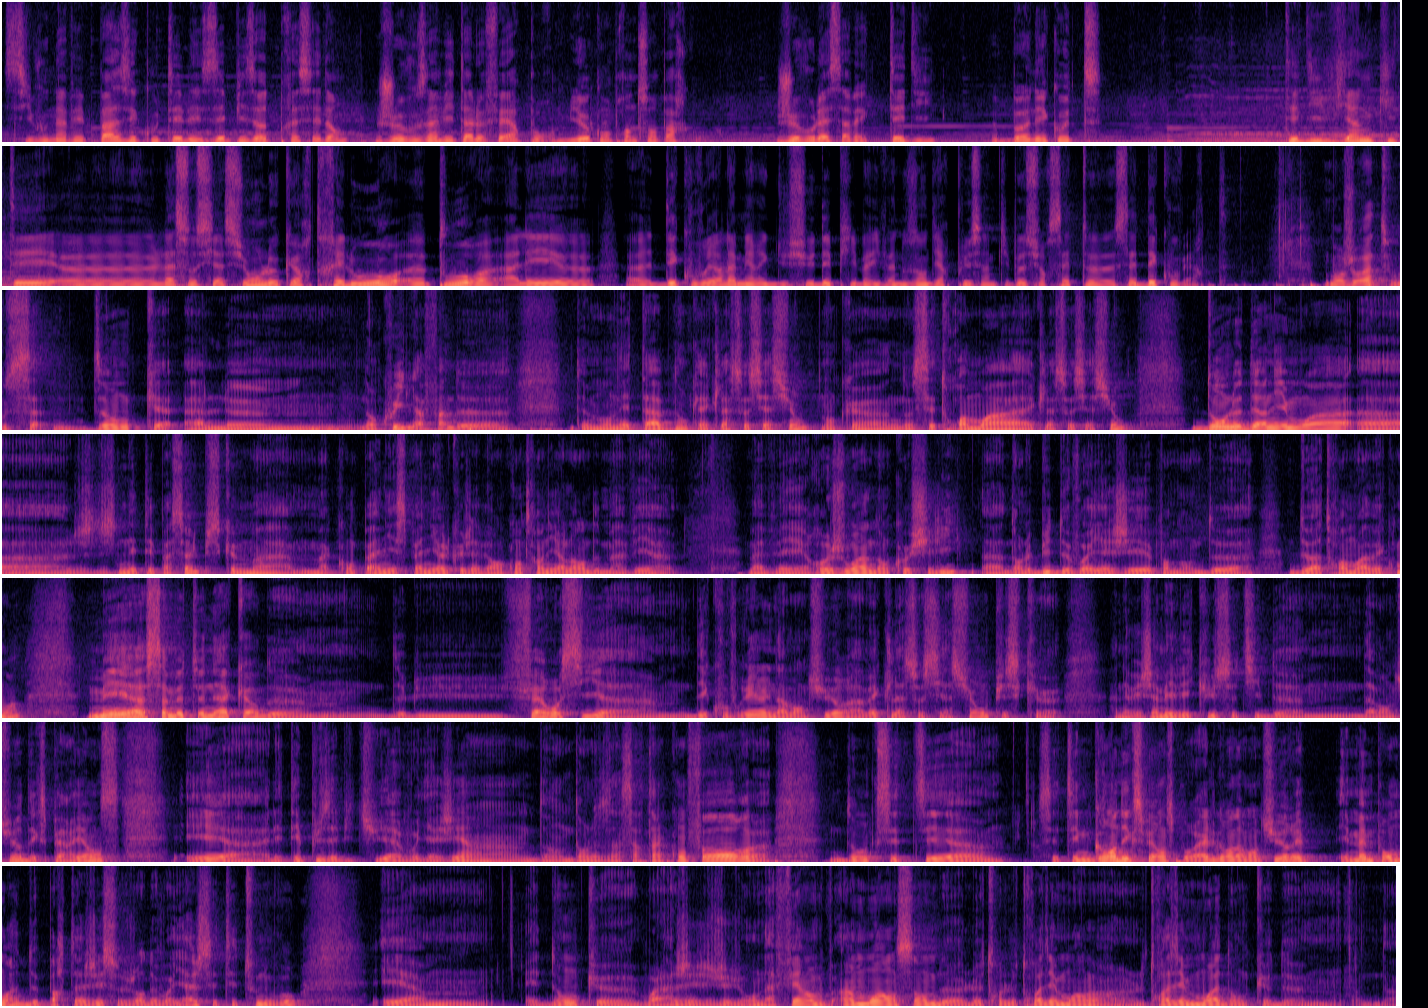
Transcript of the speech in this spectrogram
Si vous n'avez pas écouté les épisodes précédents, je vous invite à le faire pour mieux comprendre son parcours. Je vous laisse avec Teddy. Bonne écoute Teddy vient de quitter euh, l'association, le cœur très lourd, euh, pour aller euh, découvrir l'Amérique du Sud. Et puis bah, il va nous en dire plus un petit peu sur cette, cette découverte. Bonjour à tous. Donc, donc oui, la fin de, mon étape donc avec l'association, donc de ces trois mois avec l'association, dont le dernier mois, je n'étais pas seul puisque ma, ma compagne espagnole que j'avais rencontrée en Irlande m'avait m'avait rejoint donc au Chili euh, dans le but de voyager pendant deux, deux, à trois mois avec moi. Mais euh, ça me tenait à cœur de, lui faire aussi euh, découvrir une aventure avec l'association, puisqu'elle n'avait jamais vécu ce type d'aventure, d'expérience, et elle était plus habituée à voyager dans, un certain confort. donc c'était c'était une grande expérience pour elle, grande aventure, et, même pour moi de partager ce genre de voyage, c'était tout nouveau. Et, et donc, euh, voilà, on a fait un, mois ensemble, le, troisième mois, donc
